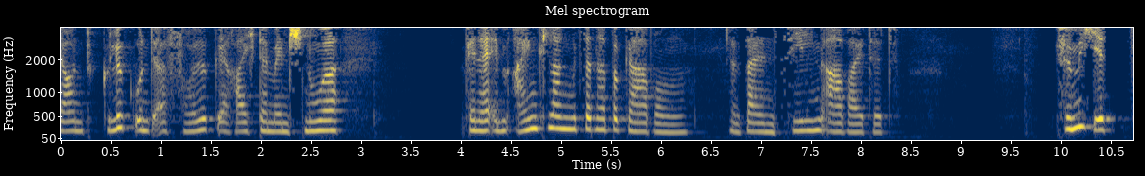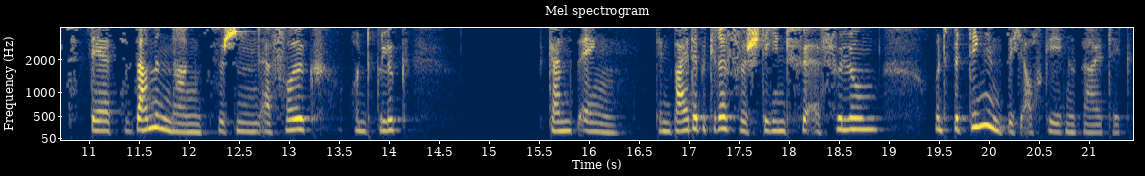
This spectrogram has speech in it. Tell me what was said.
ja, und Glück und Erfolg erreicht der Mensch nur, wenn er im Einklang mit seiner Begabung an seinen Zielen arbeitet. Für mich ist der Zusammenhang zwischen Erfolg und Glück ganz eng. Denn beide Begriffe stehen für Erfüllung und bedingen sich auch gegenseitig.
